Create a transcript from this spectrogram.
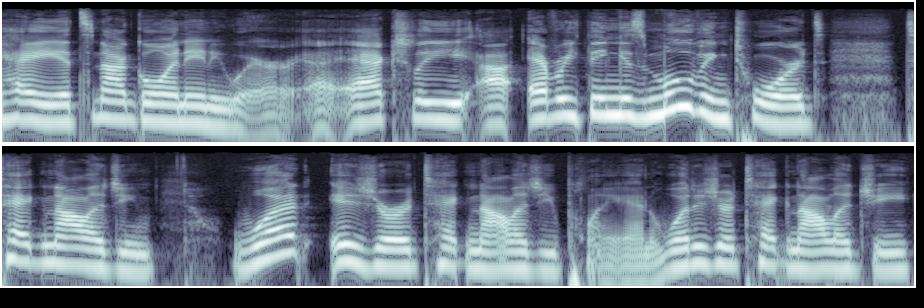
hey, it's not going anywhere. Actually, uh, everything is moving towards technology. What is your technology plan? What is your technology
